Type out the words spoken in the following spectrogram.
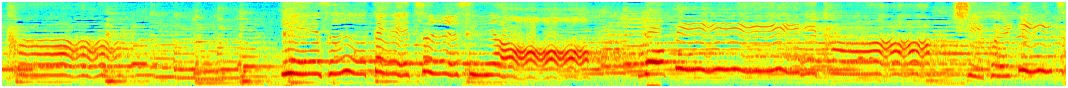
他也是对子笑？莫非他喜欢一场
